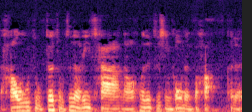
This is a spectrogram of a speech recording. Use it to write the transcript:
毫无组，就组织能力差，然后或者执行功能不好，可能。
